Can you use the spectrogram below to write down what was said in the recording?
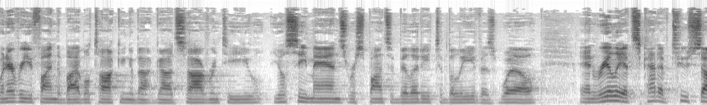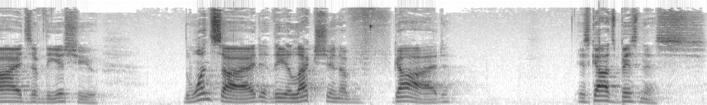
Whenever you find the Bible talking about God's sovereignty, you, you'll see man's responsibility to believe as well. And really, it's kind of two sides of the issue. The one side, the election of God, is God's business.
